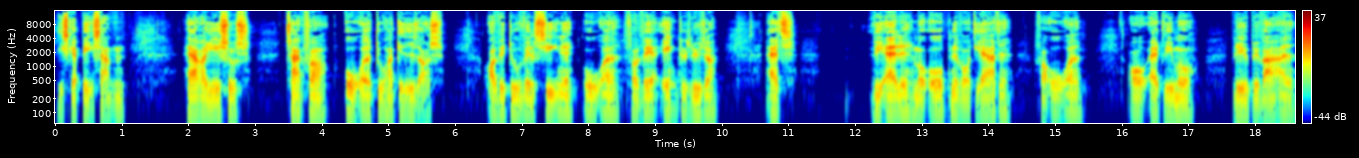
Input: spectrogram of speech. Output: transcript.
Vi skal bede sammen. Herre Jesus, tak for ordet, du har givet os. Og vil du velsigne ordet for hver enkelt lytter, at vi alle må åbne vort hjerte for ordet, og at vi må blive bevaret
